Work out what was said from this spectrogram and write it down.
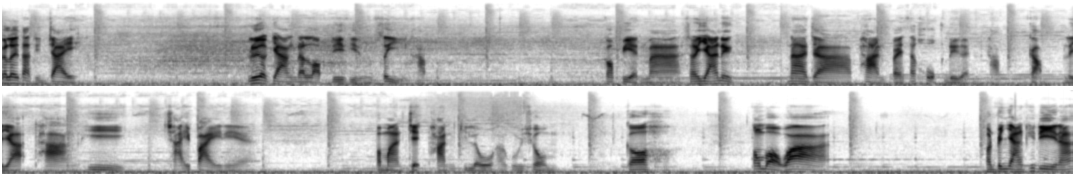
ก็เลยตัดสินใจ เลือกยางดันลอป D404 ครับ ก็เปลี่ยนมาระยะหนึ่ง น่าจะผ่านไปสัก 6 เดือนครับ กับระยะทางที่ ใช้ไปเนี่ยประมาณ 7,000 กิโลครับคุณผู้ชม ก็ต้องบอกว่า มันเป็นยางที่ดีนะ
